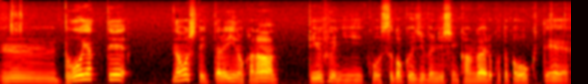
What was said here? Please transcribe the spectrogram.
うんどうやって直していったらいいのかなっていうふうにこうすごく自分自身考えることが多くて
